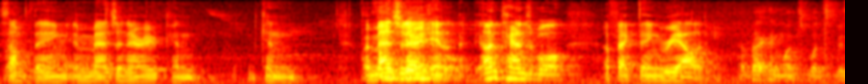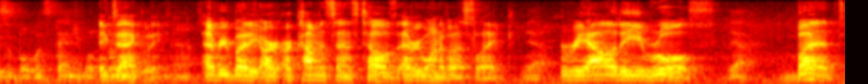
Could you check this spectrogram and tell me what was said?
something imaginary can can imaginary and untangible affecting reality. affecting what's what's visible, what's tangible. Exactly. Yeah. Everybody, our, our common sense tells every one of us like Yeah. reality rules, Yeah. but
